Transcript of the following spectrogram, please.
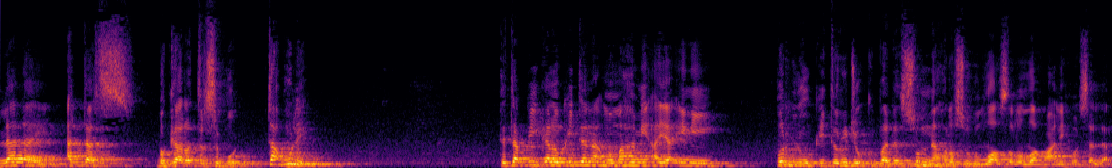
lalai atas perkara tersebut. Tak boleh. Tetapi kalau kita nak memahami ayat ini perlu kita rujuk kepada sunnah Rasulullah sallallahu alaihi wasallam.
